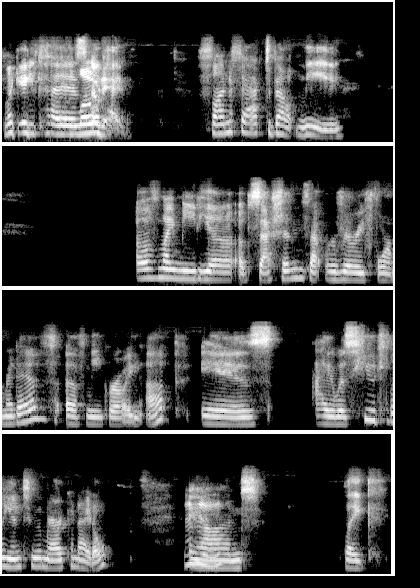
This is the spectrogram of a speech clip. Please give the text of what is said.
Like Because exploded. okay. Fun fact about me of my media obsessions that were very formative of me growing up is I was hugely into American Idol. Mhm. and like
